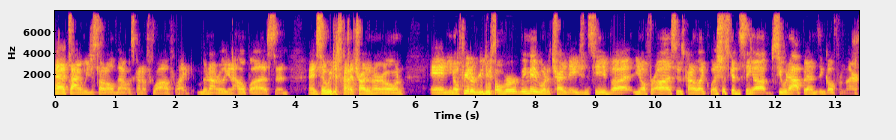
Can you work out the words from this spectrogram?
At the time, we just thought all of that was kind of fluff. Like they're not really going to help us, and and so we just kind of tried on our own. And you know, if we had to reduce over, we maybe would have tried an agency, but you know, for us, it was kind of like let's just get this thing up, see what happens, and go from there.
